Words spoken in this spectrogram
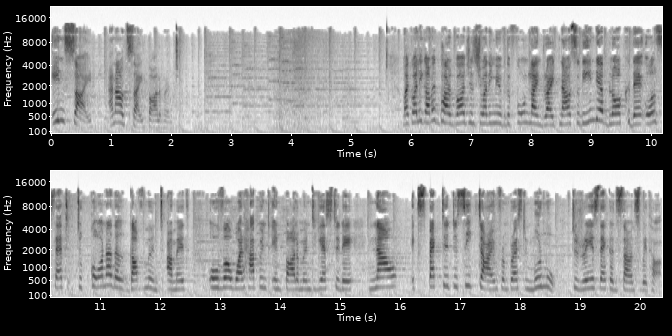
inside and outside Parliament. My colleague Amit Bharadwaj is joining me over the phone line right now. So the India bloc, they're all set to corner the government, Amit, over what happened in Parliament yesterday. Now expected to seek time from President Murmu to raise their concerns with her.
